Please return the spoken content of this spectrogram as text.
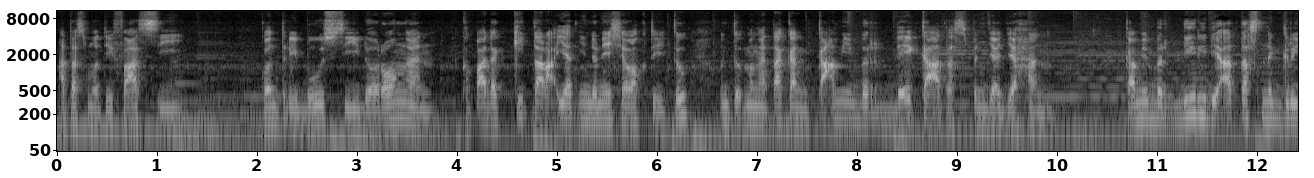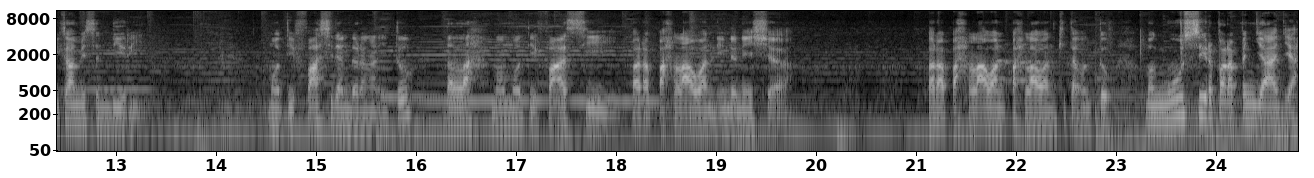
atas motivasi, kontribusi, dorongan kepada kita rakyat Indonesia waktu itu untuk mengatakan kami berdeka atas penjajahan. Kami berdiri di atas negeri kami sendiri. Motivasi dan dorongan itu telah memotivasi para pahlawan Indonesia. Para pahlawan-pahlawan kita untuk mengusir para penjajah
